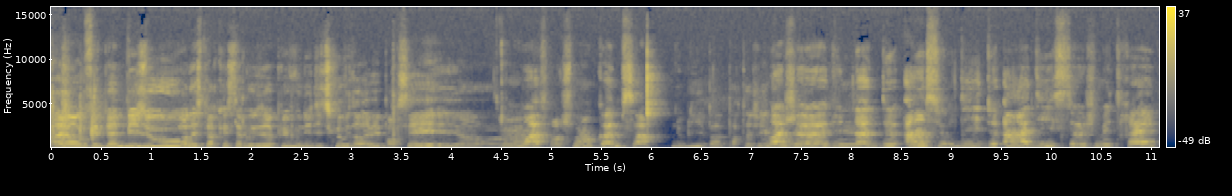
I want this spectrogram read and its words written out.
Allez, on vous fait plein de bisous. On espère que ça vous a plu. Vous nous dites ce que vous en avez pensé. Et euh, Moi, franchement, comme ça. n'oubliez pas, partagez. Moi, je d'une note de 1 sur 10, de 1 à 10, je mettrais.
